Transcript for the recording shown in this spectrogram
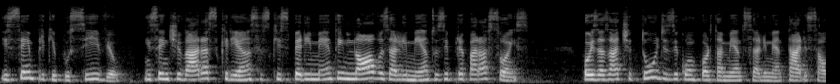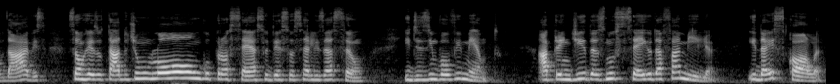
e, sempre que possível, incentivar as crianças que experimentem novos alimentos e preparações pois as atitudes e comportamentos alimentares saudáveis são resultado de um longo processo de socialização e desenvolvimento, aprendidas no seio da família e da escola,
